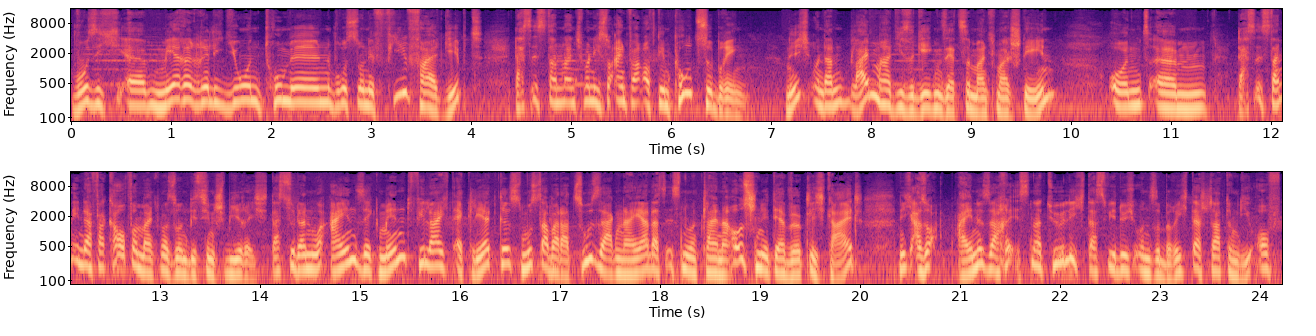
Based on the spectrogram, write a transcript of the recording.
wo sich äh, mehrere Religionen tummeln, wo es so eine Vielfalt gibt. Das ist dann manchmal nicht so einfach auf den Punkt zu bringen. Nicht? Und dann bleiben halt diese Gegensätze manchmal stehen. Und ähm, das ist dann in der Verkaufe manchmal so ein bisschen schwierig, dass du dann nur ein Segment vielleicht erklärt kriegst, musst aber dazu sagen, naja, das ist nur ein kleiner Ausschnitt der Wirklichkeit. Nicht? Also eine Sache ist natürlich, dass wir durch unsere Berichterstattung, die oft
